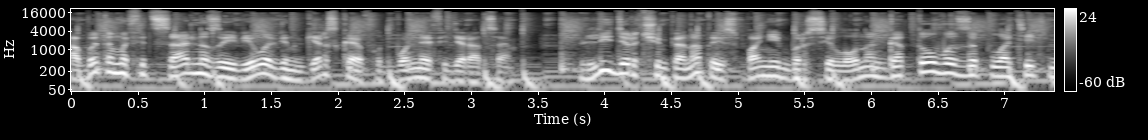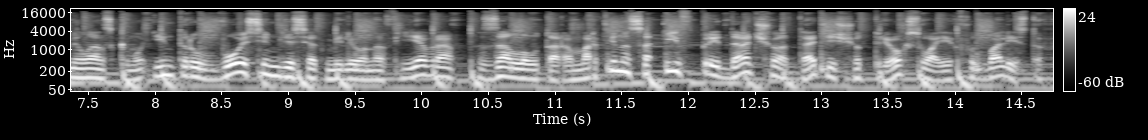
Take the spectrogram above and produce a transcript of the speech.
Об этом официально заявила Венгерская футбольная федерация. Лидер чемпионата Испании Барселона готова заплатить миланскому Интеру 80 миллионов евро за Лоутара Мартинеса и в придачу отдать еще трех своих футболистов.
